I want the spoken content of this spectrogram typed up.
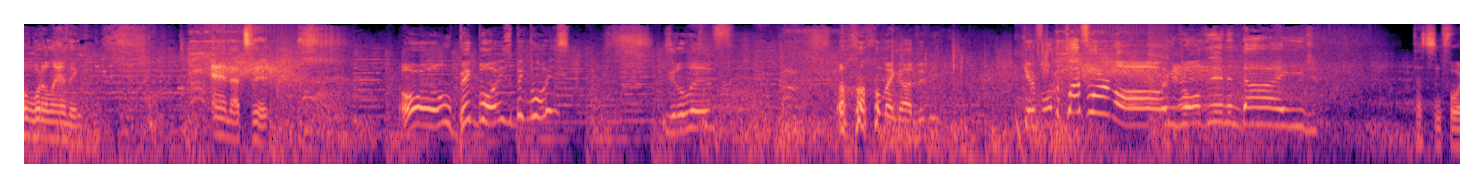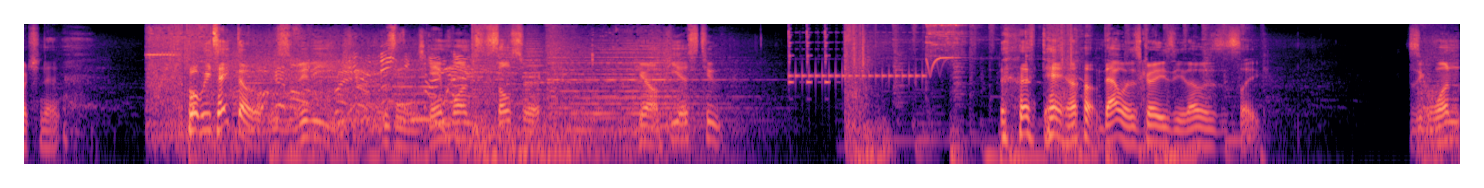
Oh, what a landing. And that's it. Oh, big boys, big boys. He's gonna live. Oh my god, Vivi. Careful on the platform! Oh, he rolled in and died. That's unfortunate. But we take those. Vivi losing game one to Soulsur here on PS2. Damn, that was crazy. That was just like it's like one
